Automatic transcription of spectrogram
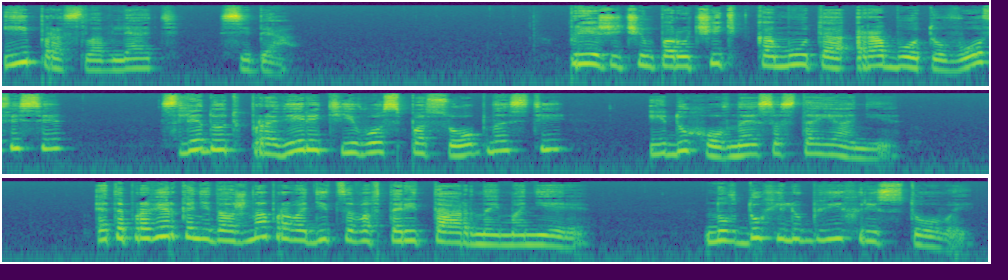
и прославлять себя. Прежде чем поручить кому-то работу в офисе, следует проверить его способности и духовное состояние. Эта проверка не должна проводиться в авторитарной манере, но в духе любви Христовой –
